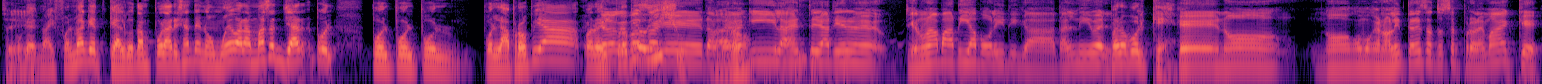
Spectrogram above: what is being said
Sí. porque no hay forma que, que algo tan polarizante no mueva a las masas ya por, por, por, por, por la propia, por Que el lo que propio pasa es issue. que también Claro. aquí la gente ya tiene, tiene una apatía política a tal nivel ¿Pero por qué? que no, no, como que no le interesa. Entonces el problema es que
